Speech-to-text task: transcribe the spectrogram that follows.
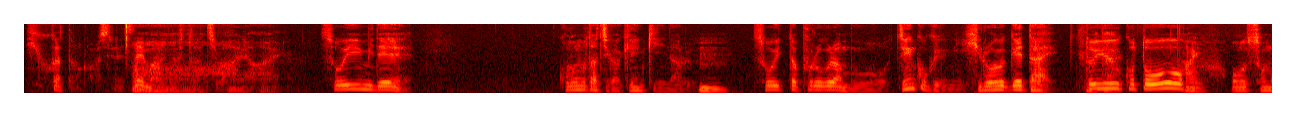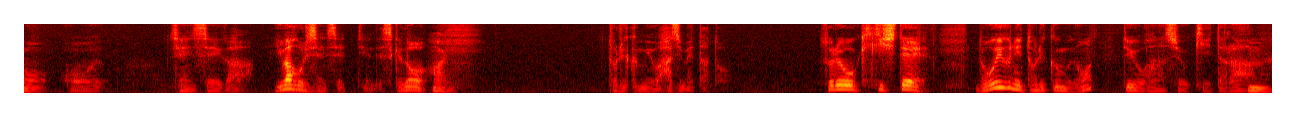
低かったのかもしれないですね周りの人たちは、はいはい。そういう意味で子どもたちが元気になる、うん、そういったプログラムを全国に広げたいということを、はい、その先生が岩堀先生っていうんですけど、はい、取り組みを始めたと。それをお聞きしてどういうふうに取り組むのっていうお話を聞いたら、うん、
